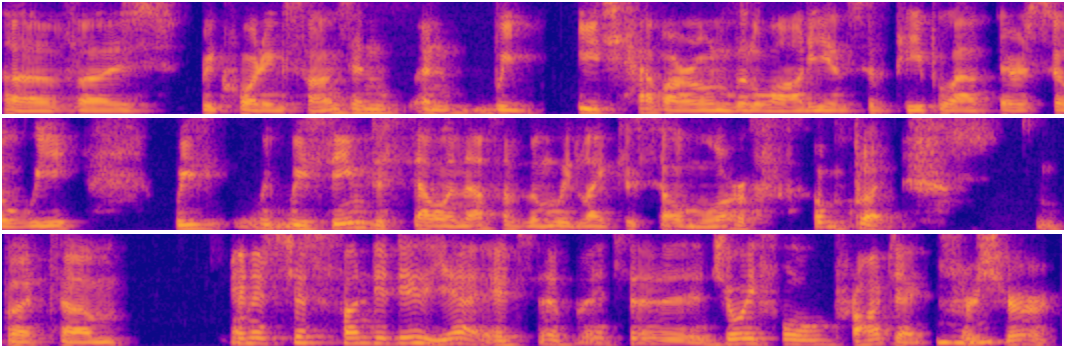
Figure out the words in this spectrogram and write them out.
of us recording songs, and and we each have our own little audience of people out there. So we we we seem to sell enough of them. We'd like to sell more of them, but but um, and it's just fun to do. Yeah, it's a it's a joyful project for Mhm. sure.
